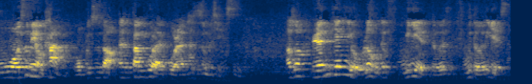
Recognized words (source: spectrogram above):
我是没有看，我不知道。但是翻过来，果然他是这么解释的。他说：“人天有漏的福业得福德业少，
